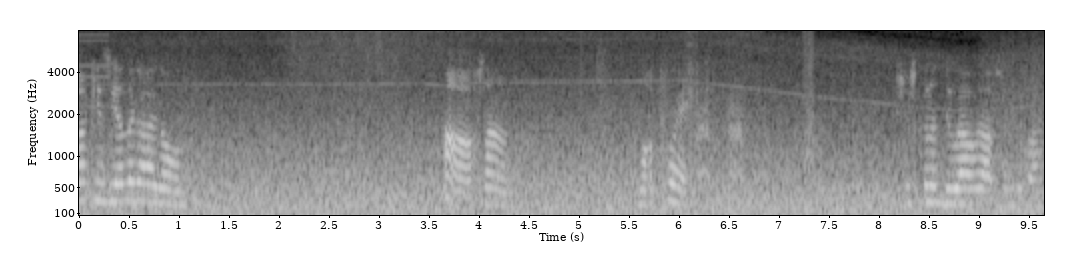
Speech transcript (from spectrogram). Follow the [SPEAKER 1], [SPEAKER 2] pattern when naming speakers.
[SPEAKER 1] fuck is the other guy gone? Oh, Sam. What a prick. Just gonna do that without saying goodbye.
